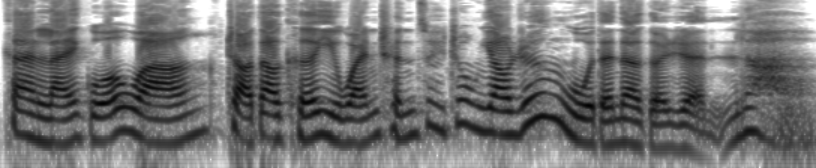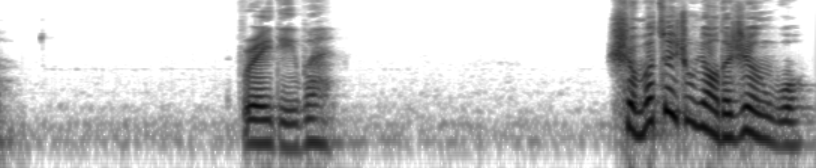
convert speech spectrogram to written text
看来国王找到可以完成最重要任务的那个人了。”弗瑞迪问：“什么最重要的任务？”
